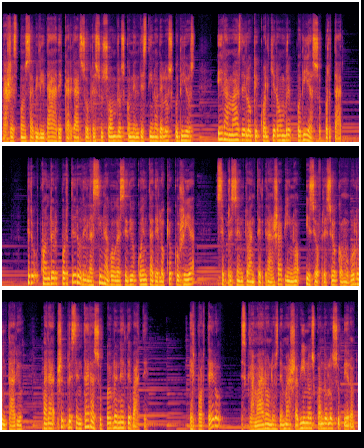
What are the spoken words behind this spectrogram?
La responsabilidad de cargar sobre sus hombros con el destino de los judíos era más de lo que cualquier hombre podía soportar. Pero cuando el portero de la sinagoga se dio cuenta de lo que ocurría, se presentó ante el gran rabino y se ofreció como voluntario para representar a su pueblo en el debate. ¿El portero? exclamaron los demás rabinos cuando lo supieron.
